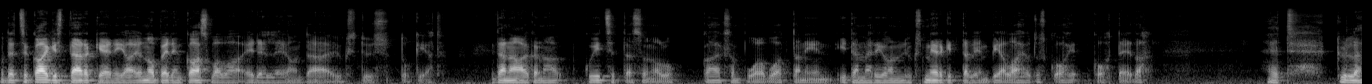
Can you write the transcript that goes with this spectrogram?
Mutta se kaikista tärkein ja, ja nopeiden kasvava edelleen on tämä yksityistukijat. Tänä aikana, kun itse tässä on ollut kahdeksan puoli vuotta, niin Itämeri on yksi merkittävimpiä lahjoituskohteita. Et kyllä,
